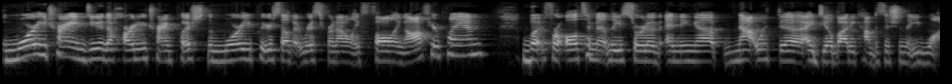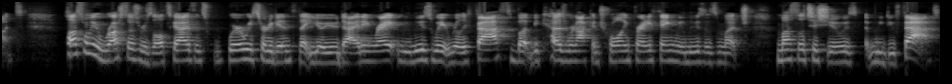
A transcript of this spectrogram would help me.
The more you try and do, the harder you try and push, the more you put yourself at risk for not only falling off your plan, but for ultimately sort of ending up not with the ideal body composition that you want. Plus, when we rush those results, guys, it's where we sort of get into that yo-yo dieting, right? We lose weight really fast, but because we're not controlling for anything, we lose as much muscle tissue as we do fat.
